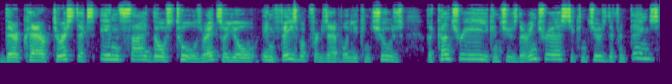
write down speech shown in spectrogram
their characteristics inside those tools right? So you'll in Facebook for example you can choose the country you can choose their interests you can choose different things.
